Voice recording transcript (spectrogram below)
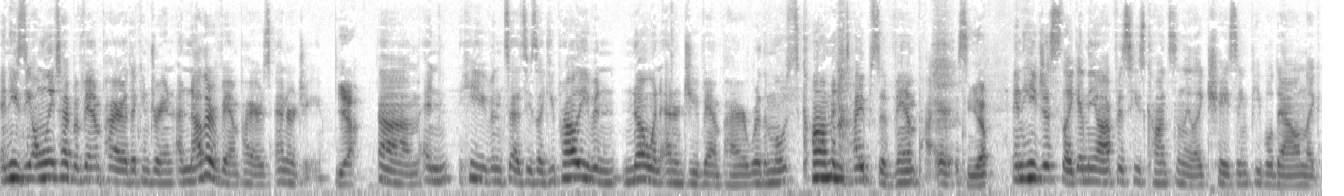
and he's the only type of vampire that can drain another vampire's energy. Yeah. Um, and he even says he's like, you probably even know an energy vampire. We're the most common types of vampires. Yep. And he just like in the office, he's constantly like chasing people down, like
